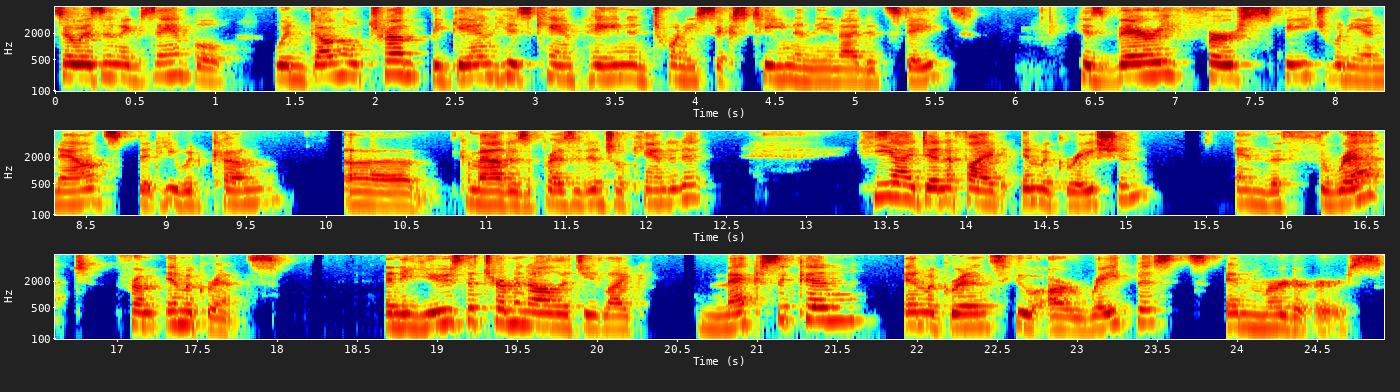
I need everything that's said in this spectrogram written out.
So, as an example, when Donald Trump began his campaign in 2016 in the United States, his very first speech when he announced that he would come uh, come out as a presidential candidate, he identified immigration and the threat from immigrants, and he used the terminology like Mexican immigrants who are rapists and murderers.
